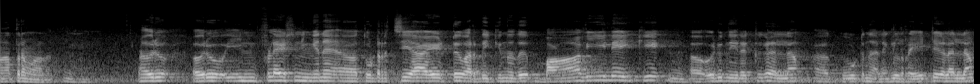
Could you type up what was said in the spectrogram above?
മാത്രമാണ്. ഒരു ഒരു ഇൻഫ്ലേഷൻ ഇങ്ങനെ തുടർച്ചയായിട്ട് വർദ്ധിക്കുന്നത് ഭാവിയിലേക്ക് ഒരു നിരക്കുകളെല്ലാം കൂട്ടുന്ന അല്ലെങ്കിൽ റേറ്റുകളെല്ലാം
